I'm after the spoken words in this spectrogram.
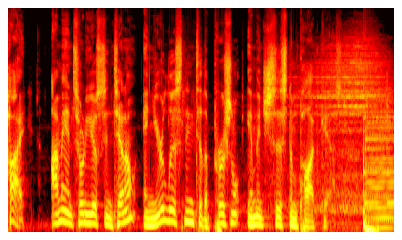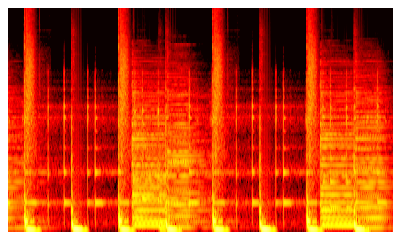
Hi, I'm Antonio Centeno, and you're listening to the Personal Image System Podcast.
